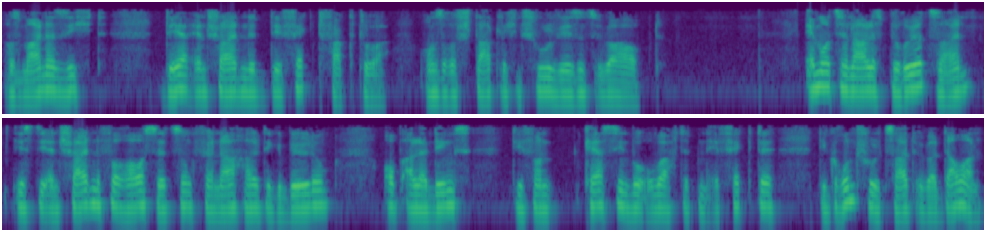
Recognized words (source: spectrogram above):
aus meiner Sicht der entscheidende Defektfaktor unseres staatlichen Schulwesens überhaupt. Emotionales Berührtsein ist die entscheidende Voraussetzung für nachhaltige Bildung, ob allerdings die von Kerstin beobachteten Effekte die Grundschulzeit überdauern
